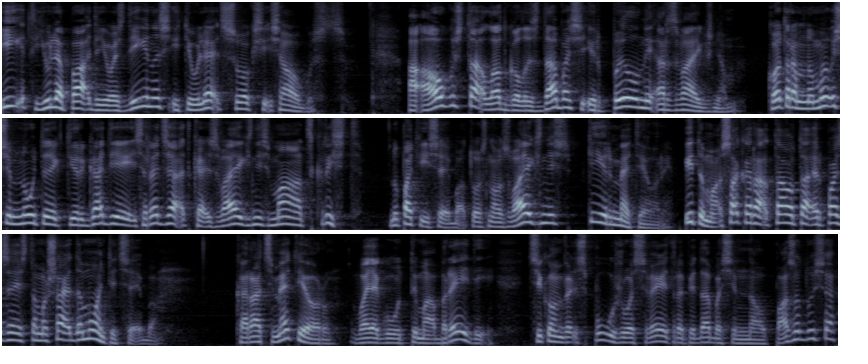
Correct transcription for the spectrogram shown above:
Īt juļa pēdējos dienas, it jūlēt soksīs augusts. A augustā Latgolas dabasi ir pilni ar zvaigžņām. Katram no mums noteikti ir gadījis redzēt, kā zvaigznes māc krist. Nu, patiesībā tos nav zvaigznes, tie ir meteori. Itamā sakarā tautā ir pazīstama šāda monticība. Kā rāds meteoru vajag būt timā breidī, cikom vēl spūžos vētra pie dabasim nav pazudusi,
